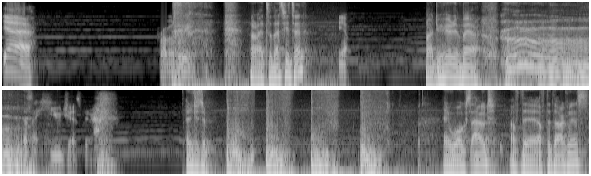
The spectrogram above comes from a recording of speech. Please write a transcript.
yeah! Probably. All right. So that's your ten. Yep. All right. You hear the bear, That's a huge ass bear. and just a. And he walks out of the of the darkness,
